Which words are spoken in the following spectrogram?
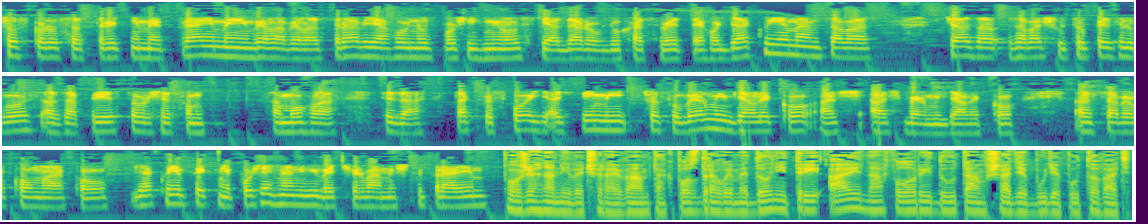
čo skoro sa stretneme. Prajeme im veľa, veľa zdravia, hojnosť Božích milostí a darov Ducha Svetého. Ďakujem vám za vás čas, za, za vašu trpezlivosť a za priestor, že som sa mohla teda takto spojiť aj s tými, čo sú veľmi ďaleko, až, až veľmi ďaleko sa veľkou mlákou. Ďakujem pekne, požehnaný večer vám ešte prajem. Požehnaný večer aj vám, tak pozdravujeme do Nitry, aj na Floridu, tam všade bude putovať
